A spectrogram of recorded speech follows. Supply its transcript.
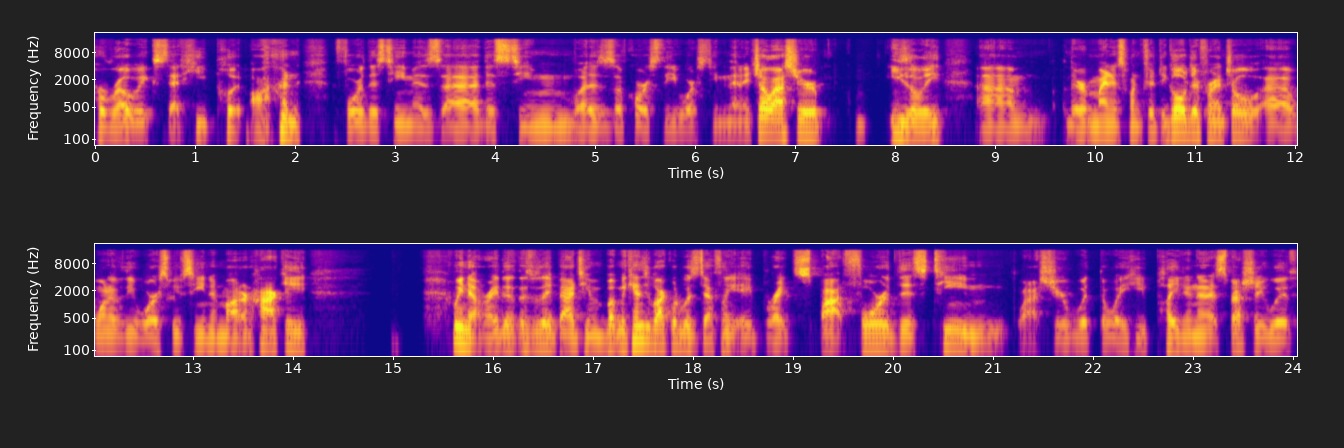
heroics that he put on for this team as uh, this team was, of course, the worst team in the NHL last year easily. Um, their minus 150 goal differential, uh, one of the worst we've seen in modern hockey. We know, right? This was a bad team, but Mackenzie Blackwood was definitely a bright spot for this team last year with the way he played in it, especially with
